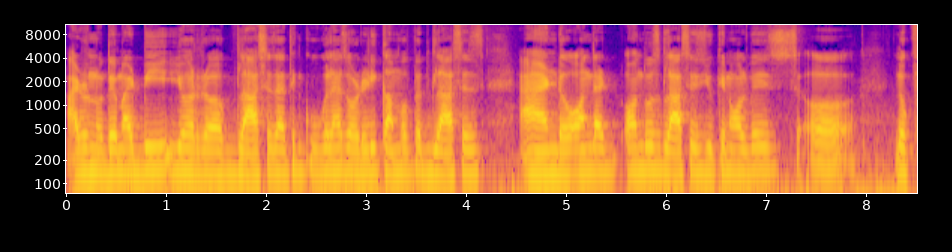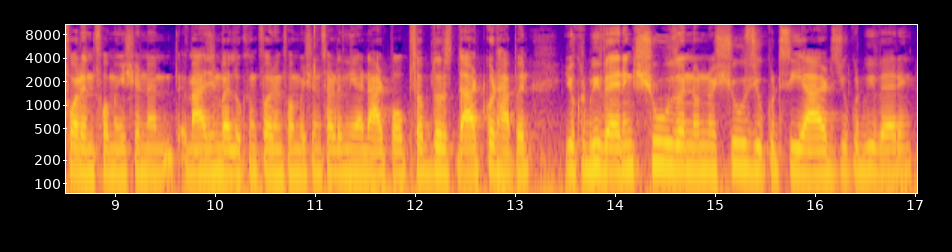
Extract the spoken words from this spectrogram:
I don't know. They might be your uh, glasses. I think google has already come up with glasses and uh, on that on those glasses you can always uh, look for information and imagine by looking for information suddenly an ad pops up. Those that could happen. You could be wearing shoes and on your shoes you could see ads. You could be wearing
